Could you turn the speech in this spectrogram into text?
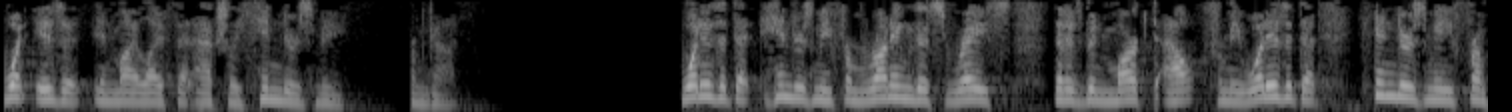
what is it in my life that actually hinders me from God? What is it that hinders me from running this race that has been marked out for me? What is it that hinders me from,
